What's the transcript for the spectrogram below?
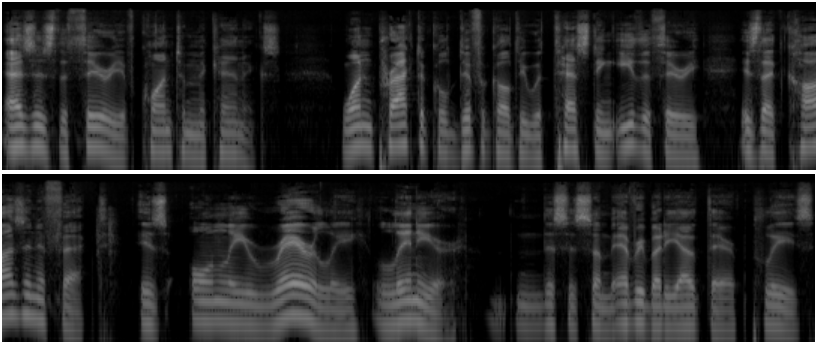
as is the theory of quantum mechanics." One practical difficulty with testing either theory is that cause and effect is only rarely linear this is some everybody out there, please,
